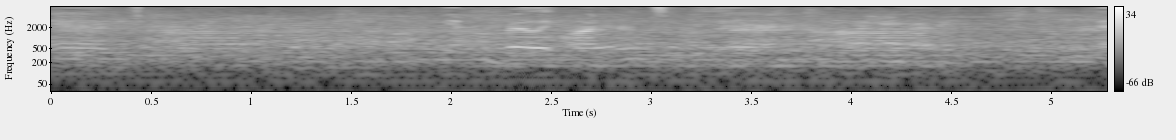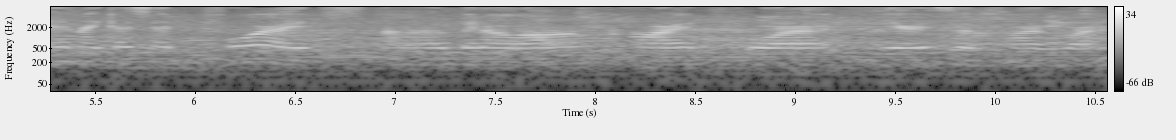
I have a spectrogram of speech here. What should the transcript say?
And um, yeah, I'm really honored to be here. Um, and like I said before, it's uh, been a long, hard four years of hard work.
